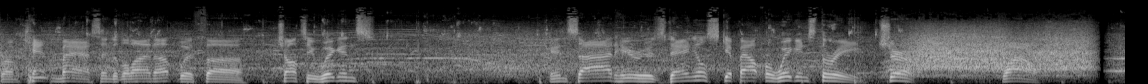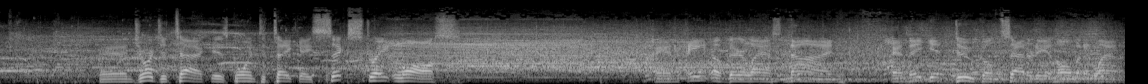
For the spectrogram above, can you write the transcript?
from Canton, Mass into the lineup with uh, Chauncey Wiggins. Inside, here is Daniel. Skip out for Wiggins three. Sure. Wow. And Georgia Tech is going to take a six straight loss and eight of their last nine. And they get Duke on Saturday at home in Atlanta.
